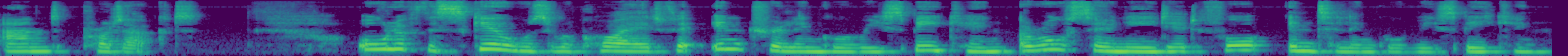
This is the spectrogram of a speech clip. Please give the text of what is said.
and product. All of the skills required for intralingual respeaking are also needed for interlingual respeaking.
